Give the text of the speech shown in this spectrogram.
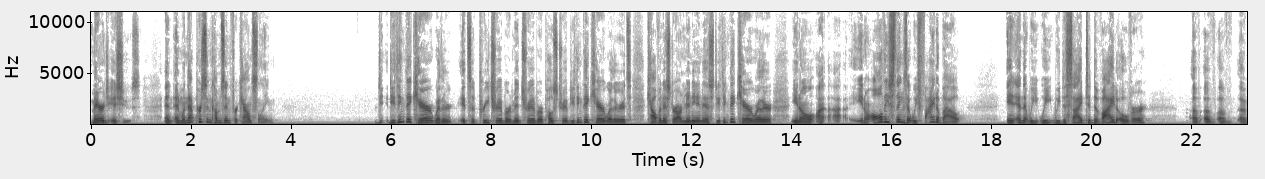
marriage issues, and and when that person comes in for counseling. Do, you think they care whether it's a pre-trib or a mid-trib or a post-trib? Do you think they care whether it's Calvinist or Arminianist? Do you think they care whether you know, I, I, you know, all these things that we fight about and, and that we, we, we decide to divide over of, of, of, of,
